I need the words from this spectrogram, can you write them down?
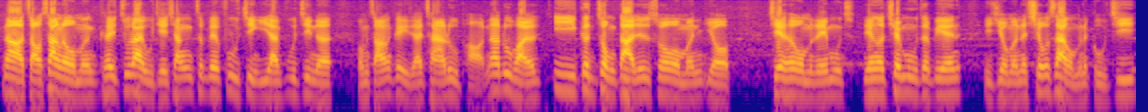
那早上呢，我们可以住在五节乡这边附近，宜兰附近呢，我们早上可以来参加路跑。那路跑的意义更重大，就是说我们有结合我们的联木联合劝木这边，以及我们的修缮我们的古迹，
